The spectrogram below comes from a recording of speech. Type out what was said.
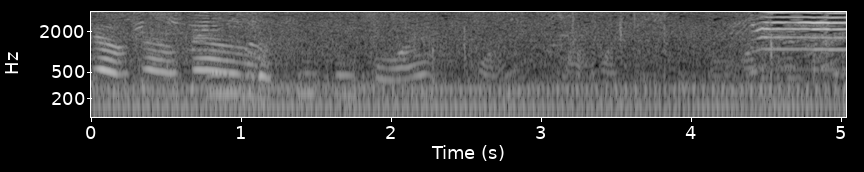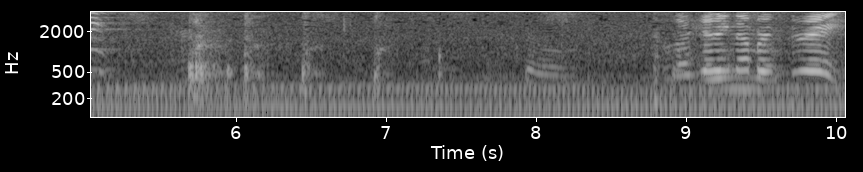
Go, go, go. So they're getting number three.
